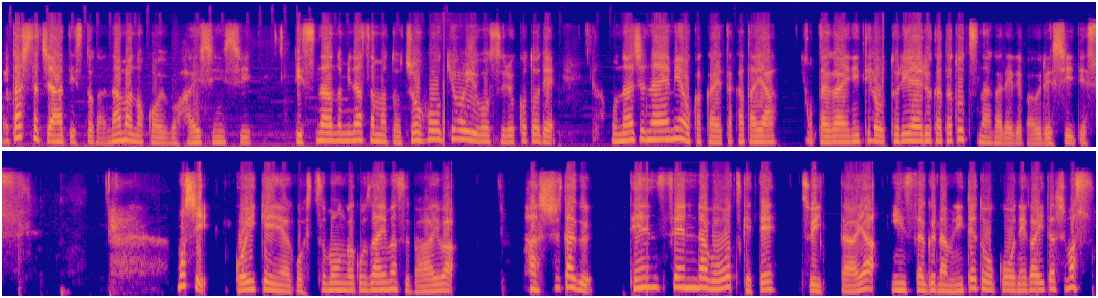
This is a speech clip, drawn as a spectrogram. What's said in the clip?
私たちアーティストが生の声を配信し、リスナーの皆様と情報共有をすることで、同じ悩みを抱えた方や、お互いに手を取り合える方とつながれれば嬉しいです。もし、ご意見やご質問がございます場合は、ハッシュタグ、点線ラボをつけて、ツイッターやインスタグラムにて投稿をお願いいたします。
